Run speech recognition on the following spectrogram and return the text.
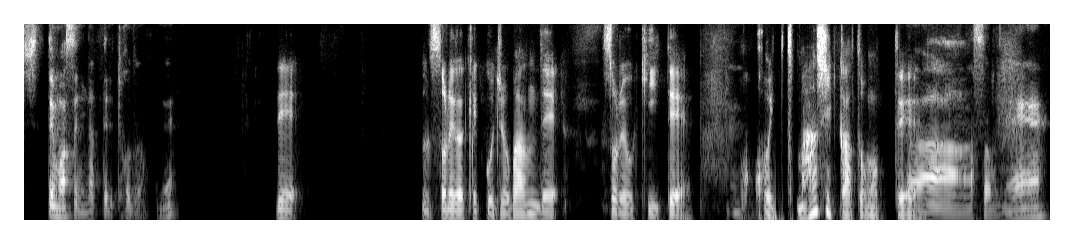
知ってますになってるってことだもんね。で、それが結構序盤で、それを聞いて、うんこいつマジかと思って、ああ、そうね。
